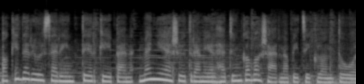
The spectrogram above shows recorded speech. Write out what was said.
A kiderül szerint térképen mennyi esőt remélhetünk a vasárnapi ciklontól.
